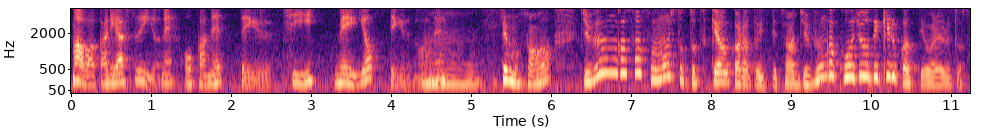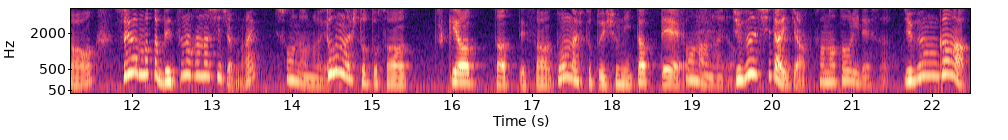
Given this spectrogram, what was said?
まあ分かりやすいよね。お金っていう地位名誉っていうのはね、うん。でもさ自分がさその人と付き合うからといってさ自分が向上できるかって言われるとさそれはまた別の話じゃない？そうなのよ。どんな人とさ付き合ったってさどんな人と一緒にいたってそうなのよ。自分次第じゃん。その通りです。自分が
